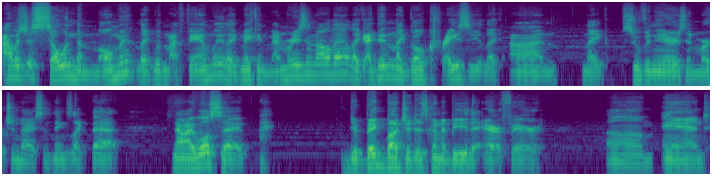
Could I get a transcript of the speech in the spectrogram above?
I was just so in the moment, like with my family, like making memories and all that. Like I didn't like go crazy like on like souvenirs and merchandise and things like that. Now I will say your big budget is going to be the airfare um, and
